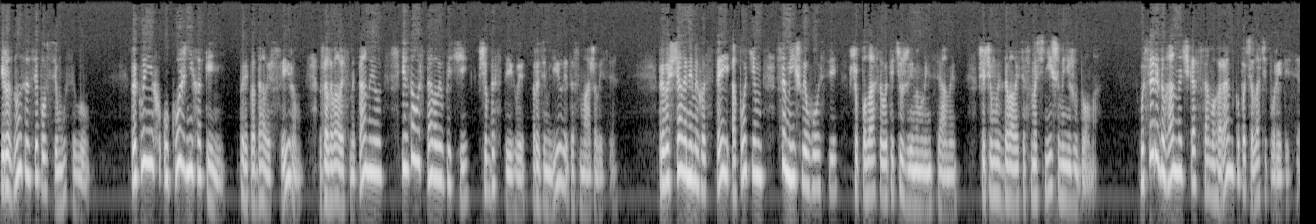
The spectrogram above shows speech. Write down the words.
і розносився по всьому селу. Пекли їх у кожній хатині, перекладали сиром, заливали сметаною і знову ставили в печі, щоб достигли, розімліли, засмажилися. Пригощали ними гостей, а потім самі йшли в гості, щоб поласувати чужими млинцями, що чомусь здавалися смачнішими, ніж удома. У середу Ганночка з самого ранку почала чепуритися.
